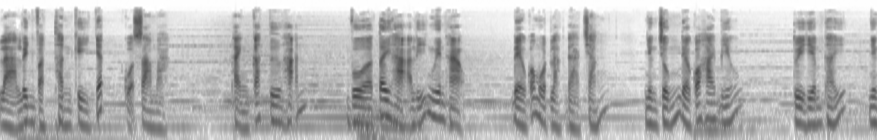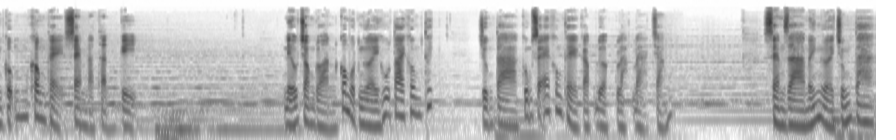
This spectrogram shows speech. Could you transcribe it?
Là linh vật thần kỳ nhất của sa mạc. Thành Cát Tư Hãn, Vua Tây Hạ Lý Nguyên Hạo Đều có một lạc đà trắng, Nhưng chúng đều có hai biếu. Tuy hiếm thấy, Nhưng cũng không thể xem là thần kỳ. Nếu trong đoàn có một người hu tai không thích, Chúng ta cũng sẽ không thể gặp được lạc đà trắng. Xem ra mấy người chúng ta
